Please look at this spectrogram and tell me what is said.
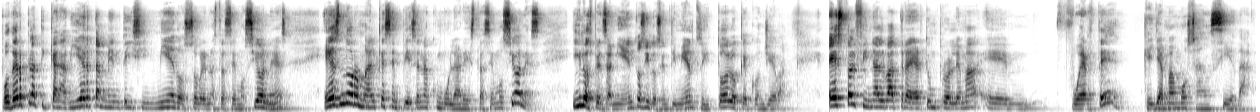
poder platicar abiertamente y sin miedo sobre nuestras emociones, es normal que se empiecen a acumular estas emociones y los pensamientos y los sentimientos y todo lo que conlleva. Esto al final va a traerte un problema em, fuerte que llamamos ansiedad.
